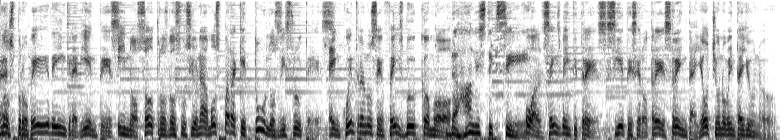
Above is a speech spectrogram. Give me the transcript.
nos provee de ingredientes y nosotros los fusionamos para que tú los disfrutes. Encuéntranos en Facebook como The Holistic Sea o al 623-703-3891.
